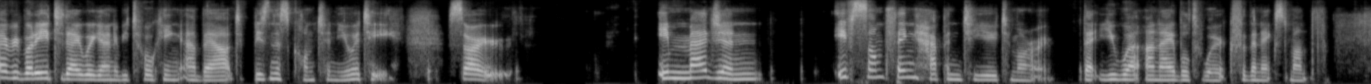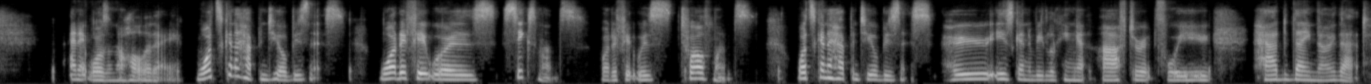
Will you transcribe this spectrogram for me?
Hi, everybody. Today we're going to be talking about business continuity. So, imagine if something happened to you tomorrow that you were unable to work for the next month and it wasn't a holiday. What's going to happen to your business? What if it was six months? What if it was 12 months? What's going to happen to your business? Who is going to be looking after it for you? How did they know that?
